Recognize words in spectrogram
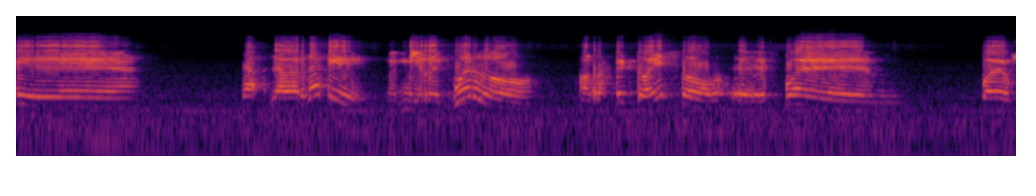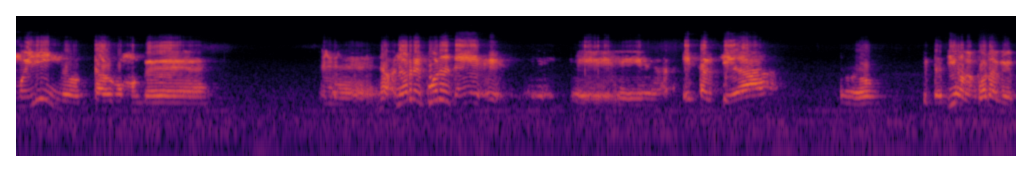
Eh, la, verdad que mi recuerdo con respecto a eso eh, fue, fue muy lindo, como que eh, no, no recuerdo tener eh, esa ansiedad o expectativa, me acuerdo que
